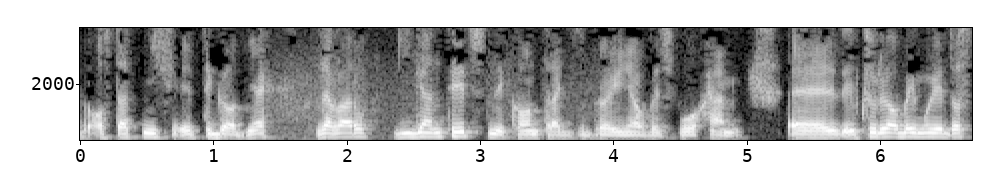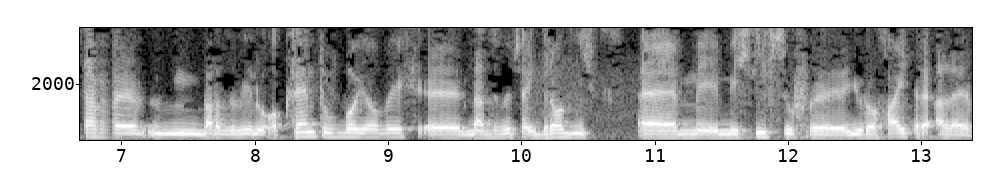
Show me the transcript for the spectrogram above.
w ostatnich tygodniach zawarł gigantyczny kontrakt zbrojeniowy z Włochami, który obejmuje dostawę bardzo wielu okrętów bojowych, nadzwyczaj drogich, myśliwców Eurofighter, ale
